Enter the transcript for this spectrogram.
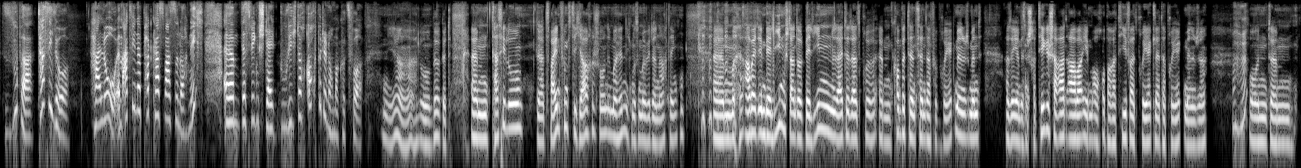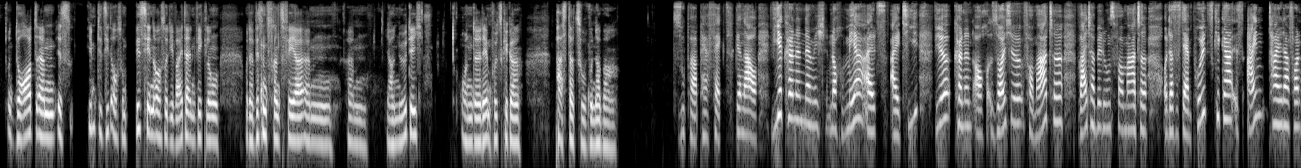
Super. Tassilo, hallo. Im Aquinet Podcast warst du noch nicht. Ähm, deswegen stell du dich doch auch bitte noch mal kurz vor. Ja, hallo Birgit. Ähm, Tassilo ja, 52 Jahre schon immerhin, ich muss immer wieder nachdenken. ähm, arbeite in Berlin, Standort Berlin, leite das Pro ähm, Competence Center für Projektmanagement, also eher ein bisschen strategischer Art, aber eben auch operativ als Projektleiter, Projektmanager. Mhm. Und ähm, dort ähm, ist implizit auch so ein bisschen auch so die Weiterentwicklung oder Wissenstransfer ähm, ähm, ja, nötig. Und äh, der Impulskicker passt dazu wunderbar. Super, perfekt, genau. Wir können nämlich noch mehr als IT. Wir können auch solche Formate, Weiterbildungsformate und das ist der Impulskicker, ist ein Teil davon.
